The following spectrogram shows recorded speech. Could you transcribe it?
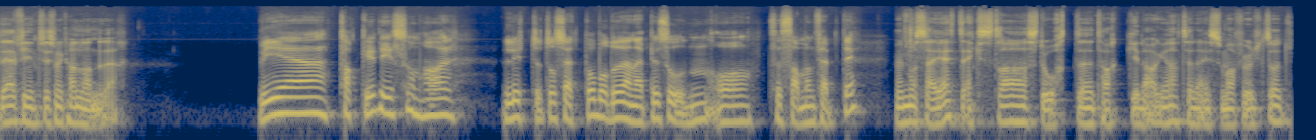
Det er fint hvis vi kan lande der. Vi eh, takker de som har lyttet og sett på både denne episoden og til sammen 50. Vi må si et ekstra stort eh, takk i dag ja, til de som har fulgt og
